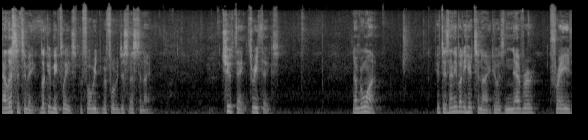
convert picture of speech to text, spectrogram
Now listen to me. Look at me, please, before we before we dismiss tonight. Two things, three things. Number one, if there's anybody here tonight who has never prayed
